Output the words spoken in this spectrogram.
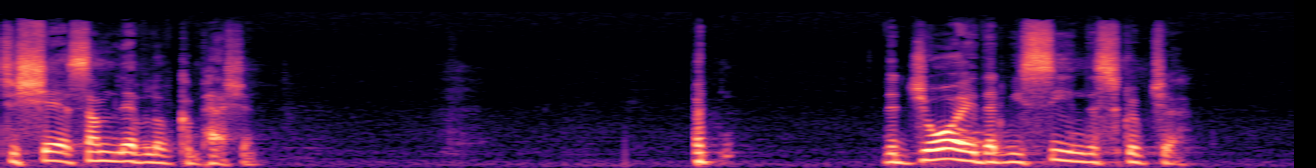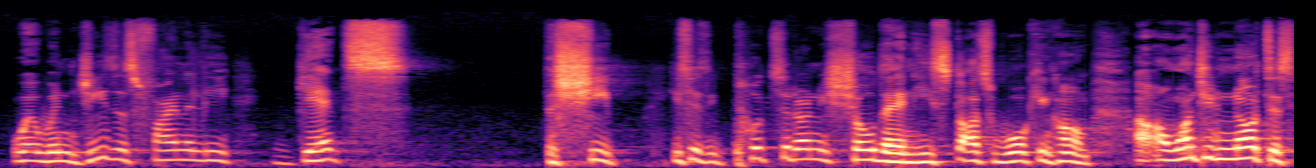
to share some level of compassion. The joy that we see in the scripture, where when Jesus finally gets the sheep he says he puts it on his shoulder and he starts walking home. I want you to notice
